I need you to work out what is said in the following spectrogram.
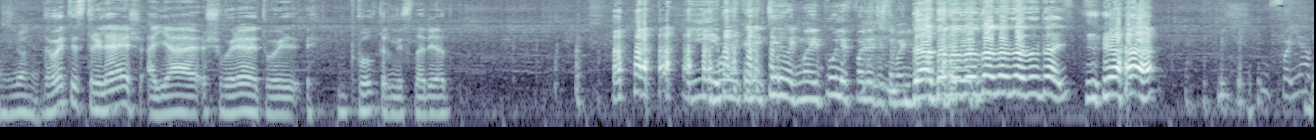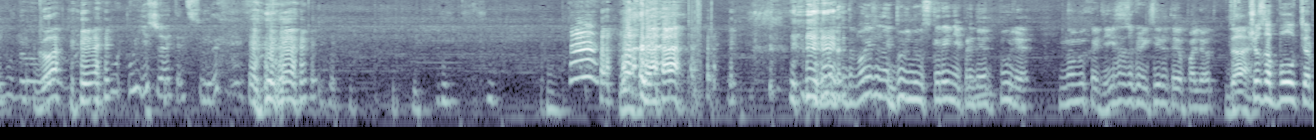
Зеленый. Давай ты стреляешь, а я швыряю твой болтерный снаряд. И можно корректировать мои пули в полете, чтобы они Да, да, да, да, да, да, да, да. Уфа, я буду уезжать отсюда. Дополнительное дульное ускорение придает пуле на выходе, если закорректирует ее полет. Да. что за болтер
